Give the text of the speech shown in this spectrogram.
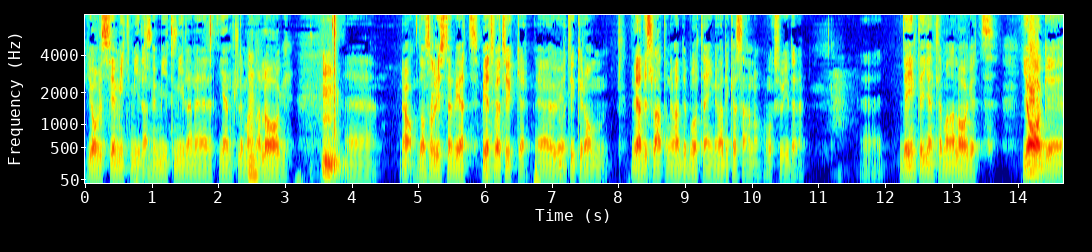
jag vill se mitt Milan, hur mitt Milan är ett gentlemannalag. Mm. Eh, ja, de som lyssnar vet, vet vad jag tycker. Eh, hur jag tycker om, vi hade Zlatan, vi hade Boateng, vi hade Casano och så vidare. Eh, det är inte gentlemannalaget jag eh,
